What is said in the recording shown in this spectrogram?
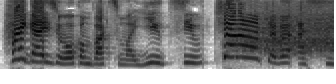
Hi guys and welcome back to my YouTube channel, Trevor Asy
